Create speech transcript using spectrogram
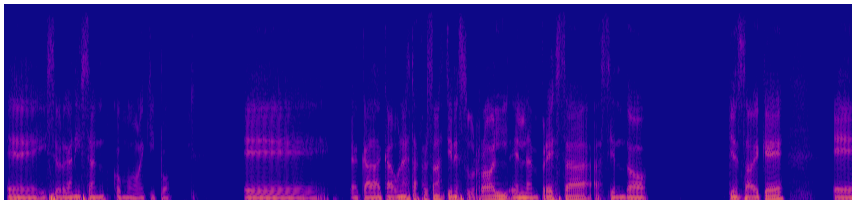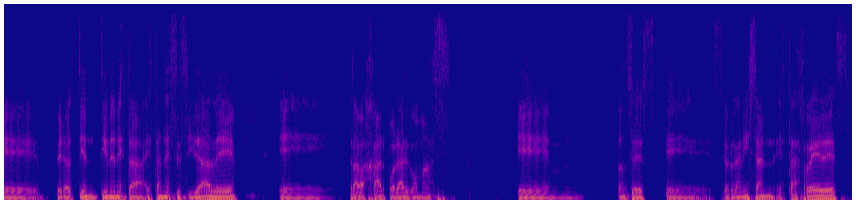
y se organizan como equipo. Eh, cada, cada una de estas personas tiene su rol en la empresa haciendo quién sabe qué, pero tienen esta, esta, necesidad de trabajar por algo más. entonces, se organizan estas redes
